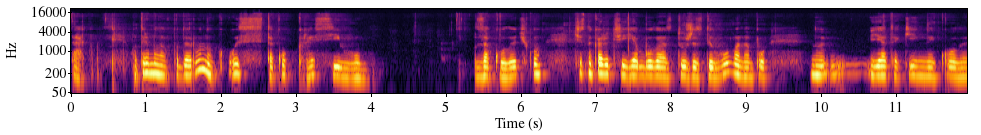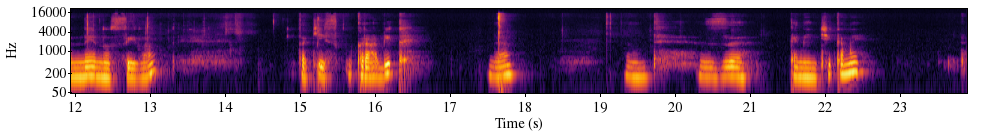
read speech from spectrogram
Так, отримала в подарунок ось таку красиву заколочку. Чесно кажучи, я була дуже здивована, бо ну, я такий ніколи не носила. Такий крабік. Да? От, з камінчиками. Так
